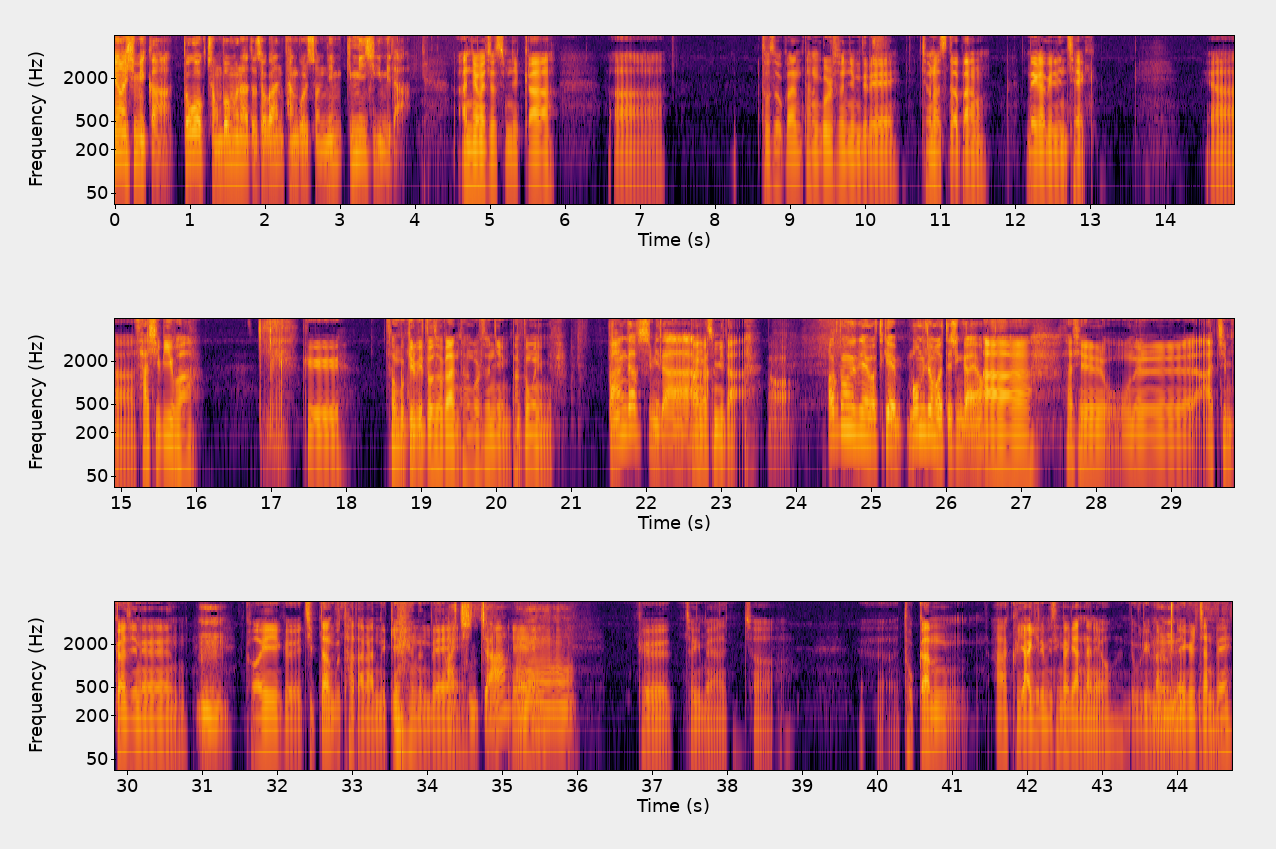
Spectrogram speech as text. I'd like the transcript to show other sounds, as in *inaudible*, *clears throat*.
안녕하십니까. 도곡 정보문화도서관 단골 손님 김민식입니다. 안녕하셨습니까. 아, 도서관 단골 손님들의 전화수다방 내가 빌린 책. 야, 42화. 그 성북 길비 도서관 단골 손님 박동훈입니다. 반갑습니다. 반갑습니다. 어, 박동훈님 어떻게 몸 좀 어떠신가요? 아, 사실 오늘 아침까지는 음. 거의 그 집단 구타 당한 느낌이었는데 아 진짜? 예. 어. 그 저기 뭐야 저 어, 독감 아 그 약 이름이 생각이 안 나네요. 우리 말로 음. 네 글자인데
